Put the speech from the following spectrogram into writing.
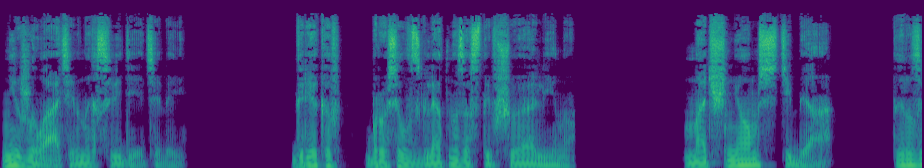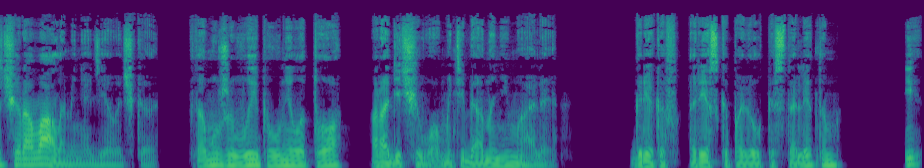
нежелательных свидетелей. Греков бросил взгляд на застывшую Алину. «Начнем с тебя. Ты разочаровала меня, девочка. К тому же выполнила то, ради чего мы тебя нанимали». Греков резко повел пистолетом и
